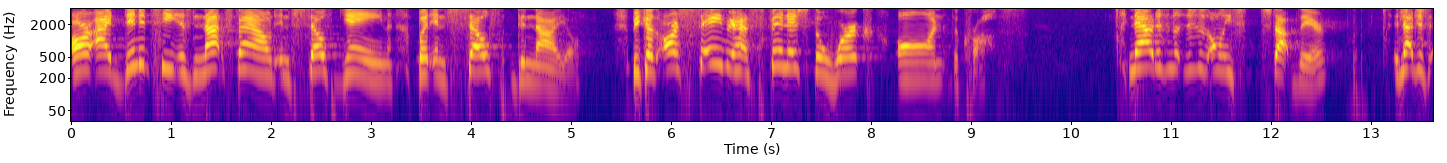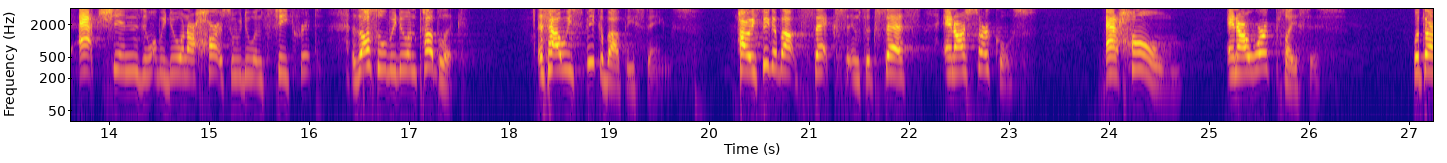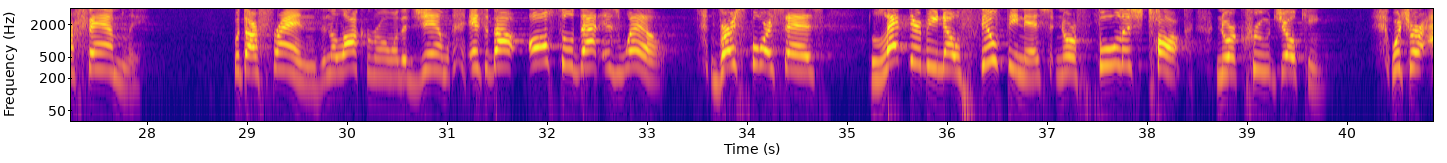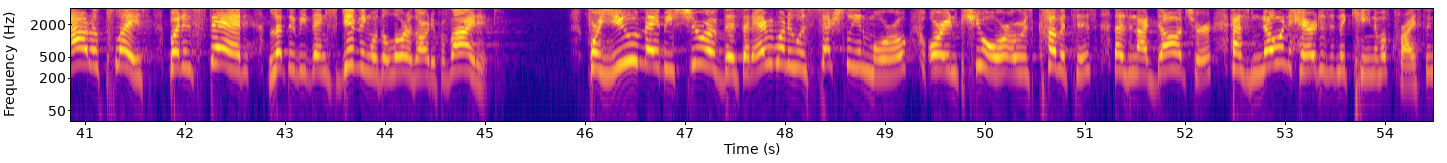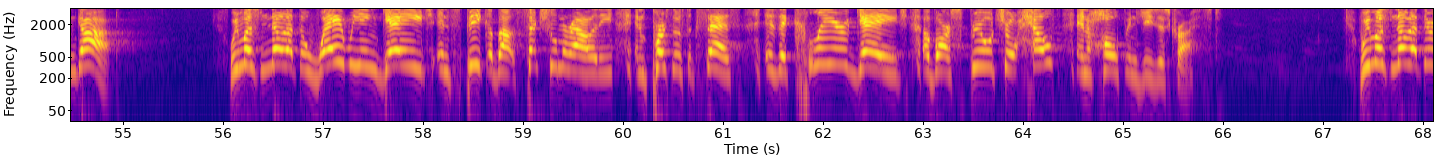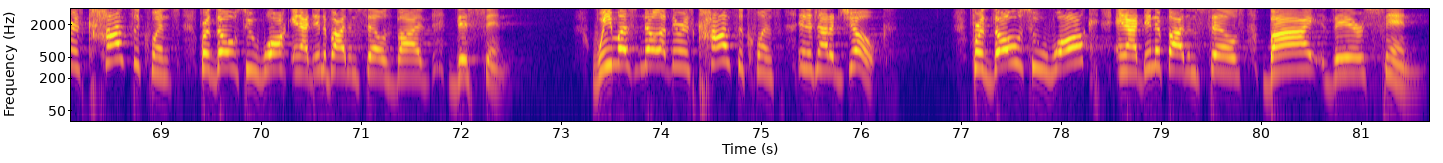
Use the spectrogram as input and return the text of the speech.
Our identity is not found in self gain, but in self denial. Because our Savior has finished the work on the cross. Now, this doesn't only stop there. It's not just actions and what we do in our hearts and we do in secret, it's also what we do in public. It's how we speak about these things, how we speak about sex and success in our circles, at home, in our workplaces, with our family, with our friends, in the locker room or the gym. It's about also that as well. Verse 4 says, Let there be no filthiness, nor foolish talk, nor crude joking, which are out of place, but instead let there be thanksgiving, what the Lord has already provided. For you may be sure of this that everyone who is sexually immoral or impure or is covetous, that is an idolater, has no inheritance in the kingdom of Christ and God. We must know that the way we engage and speak about sexual morality and personal success is a clear gauge of our spiritual health and hope in Jesus Christ. We must know that there is consequence for those who walk and identify themselves by this sin. We must know that there is consequence. It is not a joke. For those who walk and identify themselves by their sin.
